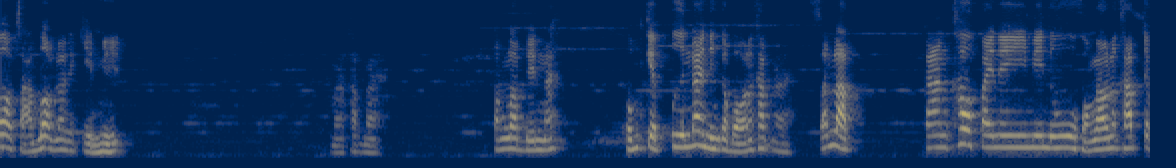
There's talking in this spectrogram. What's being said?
รอบสามรอบแล้วในเกมนี้ มาครับมา ต้องรอบเลนนะ ผมเก็บปืนได้หนึ่งกระบอกนะครับอ่าสำหรับการเข้าไปในเมนูของเรานะครับ จะ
